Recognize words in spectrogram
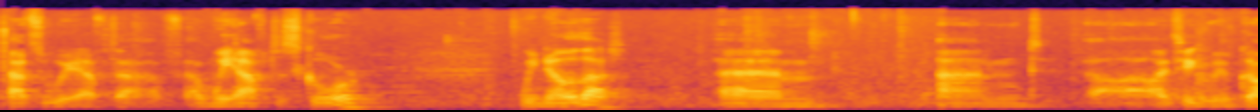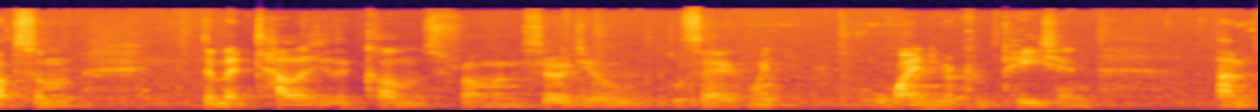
That's what we have to have, and we have to score. We know that, um, and I think we've got some. The mentality that comes from, and Sergio will say, when when you're competing and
